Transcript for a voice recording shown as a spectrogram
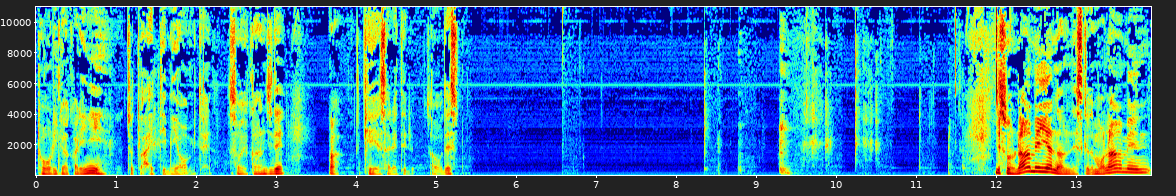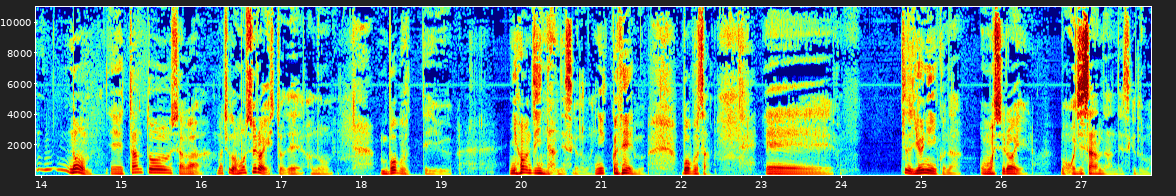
通りがかりにちょっと入ってみようみたいな、そういう感じで、まあ、経営されてるそうです。で、そのラーメン屋なんですけども、ラーメンの、えー、担当者が、まあ、ちょっと面白い人で、あの、ボブっていう、日本人なんですけども、ニックネーム、ボブさん。えー、ちょっとユニークな、面白い、まあ、おじさんなんですけども、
